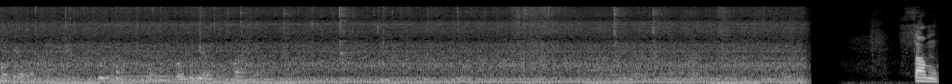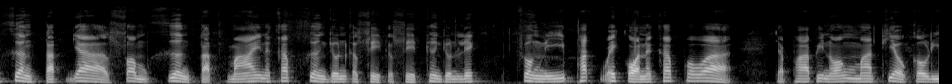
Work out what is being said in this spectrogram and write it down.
ซ่อมเครื่องตัดหญ้าซ่อมเครื่องตัดไม้นะครับ เครื่องยนต์เกษตรเกษตร เครื่องยนต์เล็ก ช่วงนี้พักไว้ก่อนนะครับ เพราะว่าจะพาพี่น้องมาเที่ยวเกาหลี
